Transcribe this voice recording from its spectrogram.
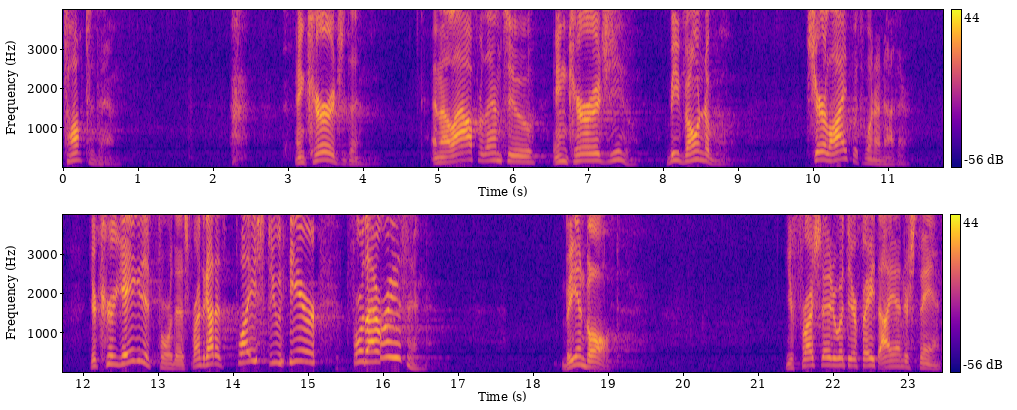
Talk to them, encourage them, and allow for them to encourage you. Be vulnerable, share life with one another. You're created for this, friends. God has placed you here for that reason. Be involved. You're frustrated with your faith, I understand.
